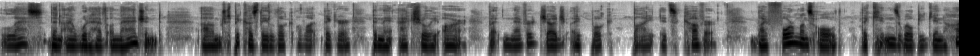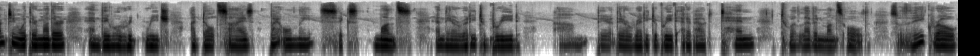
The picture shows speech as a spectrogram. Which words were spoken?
less than I would have imagined, um, just because they look a lot bigger than they actually are. But never judge a book by its cover. By four months old, the kittens will begin hunting with their mother and they will re- reach adult size by only six months. And they are ready to breed. Um, they, are, they are ready to breed at about 10 to 11 months old. So they grow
